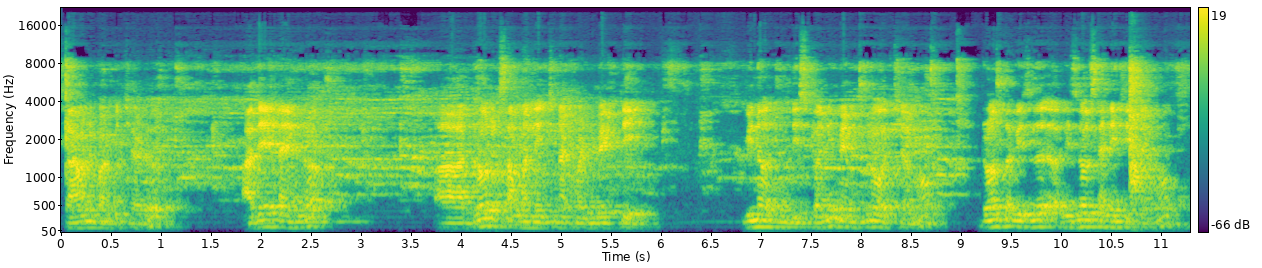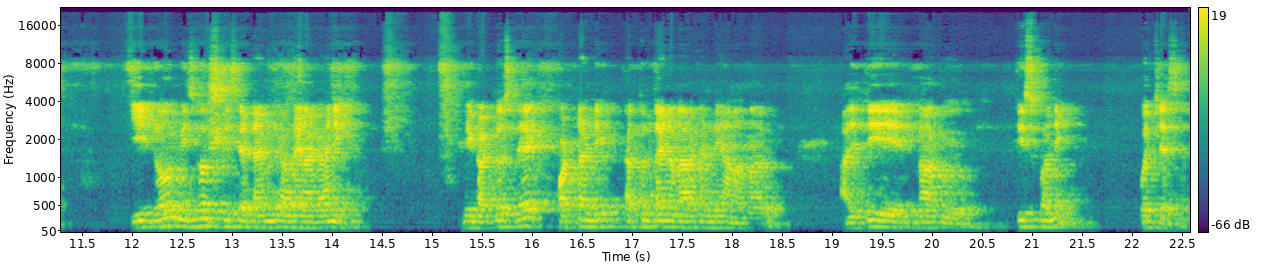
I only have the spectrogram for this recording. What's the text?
శ్రావణ్ని పంపించాడు. అదే టైంలో డ్రోన్కి సంబంధించినటువంటి వ్యక్తి వినోద్ని తీసుకొని మేము ఇద్దరం వచ్చాము. డ్రోన్తో విజువల్ విజువల్స్ అన్నీ తీసాము. ఈ డ్రోన్ విజువల్స్ తీసే టైంలో ఎవరైనా కానీ మీకు అడ్డొస్తే కొట్టండి కత్తులతైనా నరకండి అని అన్నారు. అది నాకు తీసుకొని వచ్చేసాను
